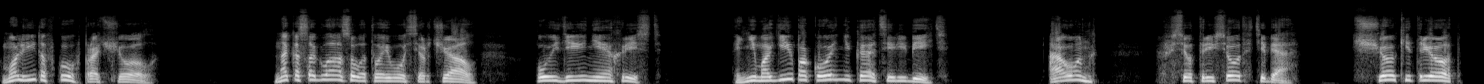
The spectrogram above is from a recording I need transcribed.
молитовку прочел. На косоглазого твоего серчал. Уйди, нехристь, не моги покойника теребить. А он все трясет тебя, щеки трет,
